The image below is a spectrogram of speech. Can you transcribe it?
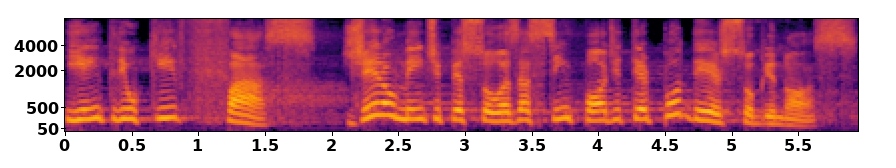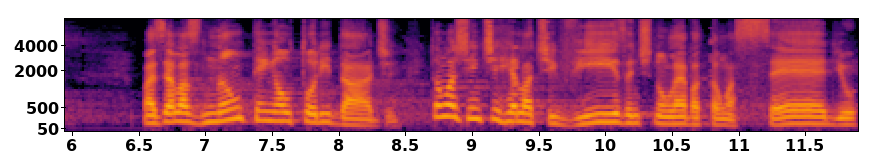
e entre o que faz. Geralmente pessoas assim podem ter poder sobre nós, mas elas não têm autoridade. Então a gente relativiza, a gente não leva tão a sério,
